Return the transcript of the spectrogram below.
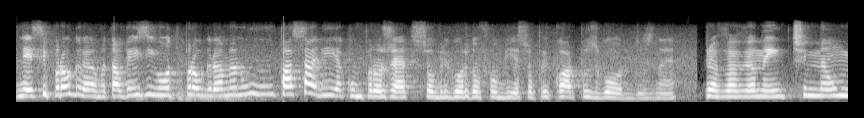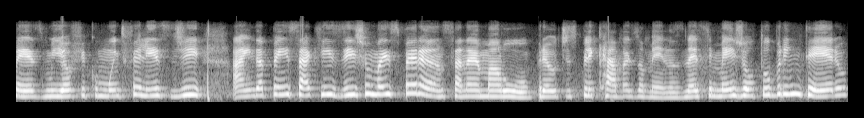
nesse programa. Talvez em outro programa eu não passaria com um projeto sobre gordofobia, sobre corpos gordos, né? Provavelmente não mesmo. E eu fico muito feliz de ainda pensar que existe uma esperança, né, Malu? Para eu te explicar mais ou menos. Nesse mês de outubro inteiro,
